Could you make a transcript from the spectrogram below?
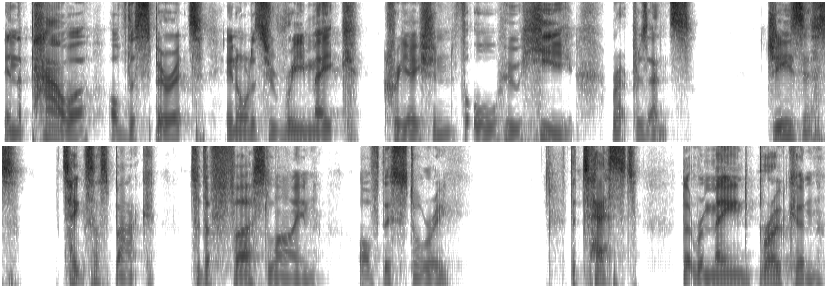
in the power of the Spirit in order to remake creation for all who he represents. Jesus takes us back to the first line of this story. The test that remained broken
